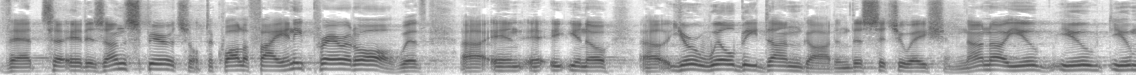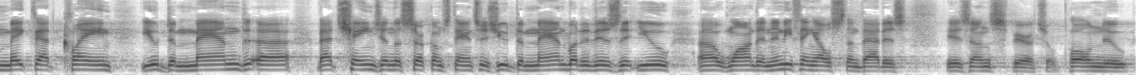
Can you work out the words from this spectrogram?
that uh, it is unspiritual to qualify any prayer at all with, uh, in, you know, uh, your will be done, God, in this situation. No, no, you, you, you make that claim. You demand uh, that change in the circumstances. You demand what it is that you uh, want, and anything else than that is, is unspiritual. Paul knew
